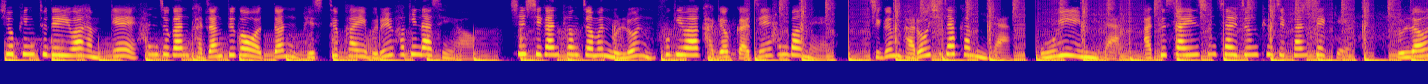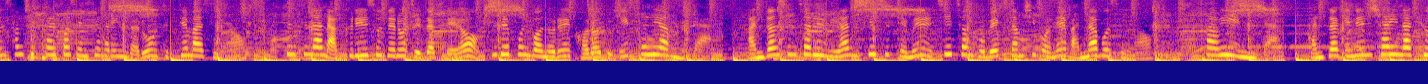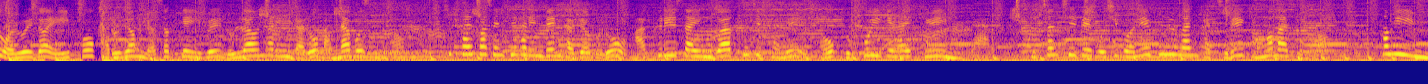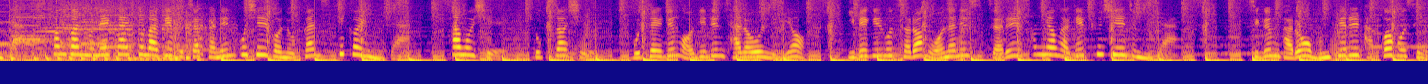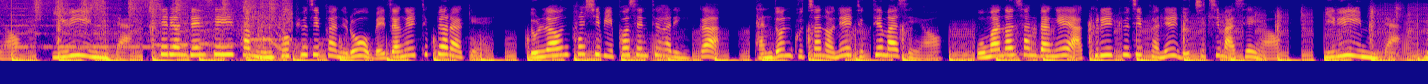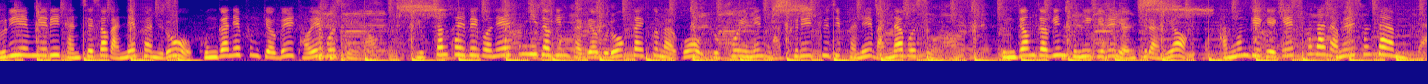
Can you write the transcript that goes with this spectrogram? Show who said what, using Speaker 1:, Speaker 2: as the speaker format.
Speaker 1: 쇼핑투데이와 함께 한 주간 가장 뜨거웠던 베스트 5를 확인하세요. 실시간 평점은 물론 후기와 가격까지 한 번에. 지금 바로 시작합니다. 5위입니다. 아트사인 순찰 중 표지판 3개. 놀라운 38% 할인가로 득템하세요. 튼튼한 아크릴 소재로 제작되어 휴대폰 번호를 걸어두기 편리합니다. 안전 순찰을 위한 시스템을 7,930원에 만나보세요. 4위입니다. 반짝이는 샤인아트 월홀더 A4 가로형 6개 입을 놀라운 할인가로 만나보세요. 18% 할인된 가격으로 아크릴 사인과 표지판을 더욱 돋보이게 할 기회입니다. 9,750원의 훌륭한 가치를 경험하세요. 3위입니다. 현관문에 깔끔하게 부착하는 호실 번호판 스티커입니다. 사무실, 독서실, 모텔 등 어디든 잘 어울리며 201호처럼 원하는 숫자를 선명하게 표시해줍니다. 지금 바로 문패를 바꿔보세요. 2위입니다. 세련된 세일팝 문구 표지판으로 매장을 특별하게 놀라운 82% 할인가 단돈 9,000원에 득템하세요. 5만원 상당의 아크릴 표지판을 놓치지 마세요. 1위입니다. 누리엠메리 단체석 안내판으로 공간의 품격을 더해보세요. 6,800원의 합리적인 가격으로 깔끔하고 돋보이는 아크릴 표지판을 만나보세요. 긍정적인 분위기를 연출하며 방문객에게 편안함을 선사합니다.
